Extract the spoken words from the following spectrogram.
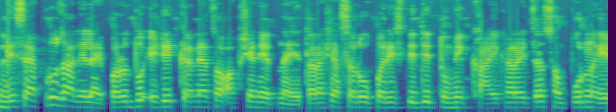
डिसअप्रूव्ह झालेला आहे परंतु एडिट करण्याचा ऑप्शन येत नाही. तर अशा सर्व परिस्थितीत तुम्ही काय करायचं? संपूर्ण ए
